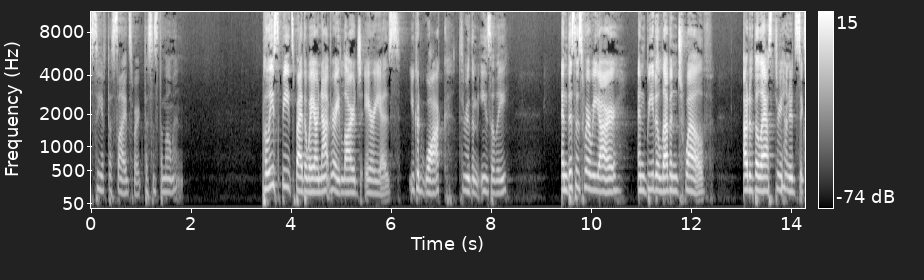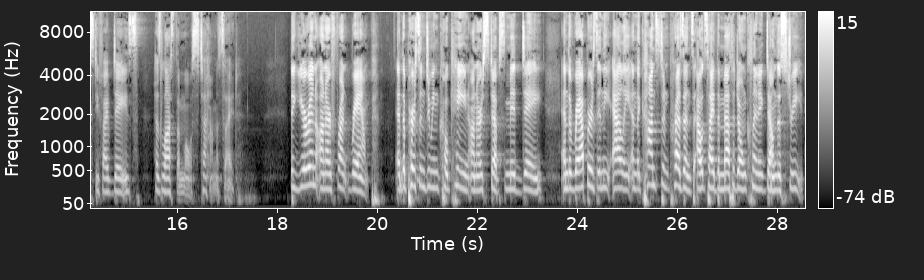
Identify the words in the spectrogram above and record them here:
see if the slides work. This is the moment. Police beats, by the way, are not very large areas. You could walk through them easily. And this is where we are, and beat 1112 out of the last 365 days has lost the most to homicide. The urine on our front ramp and the person doing cocaine on our steps midday and the rappers in the alley and the constant presence outside the methadone clinic down the street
